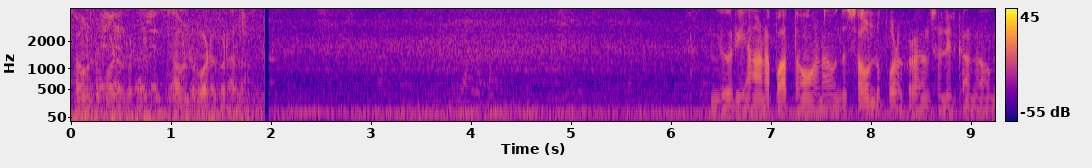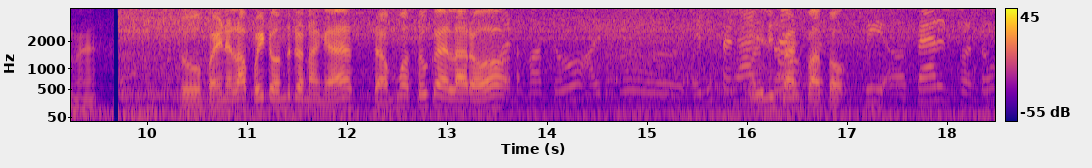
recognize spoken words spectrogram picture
சவுண்டு போடக்கூடாது. சவுண்டு போடக்கூடாது. இங்கே ஒரு யானை பார்த்தோம். ஆனால் வந்து சவுண்டு போடக்கூடாதுன்னு சொல்லியிருக்காங்க அவங்க. ஸோ ஃபைனலாக போயிட்டு வந்துட்டோம் நாங்கள் செம்ம தூக்கம் எல்லாரும். எலிஃபேண்ட் பார்த்தோம். பேரட் பார்த்தோம்.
